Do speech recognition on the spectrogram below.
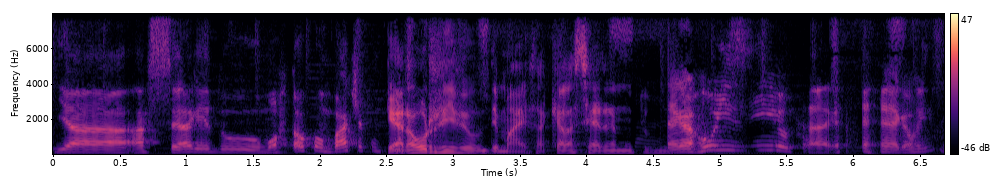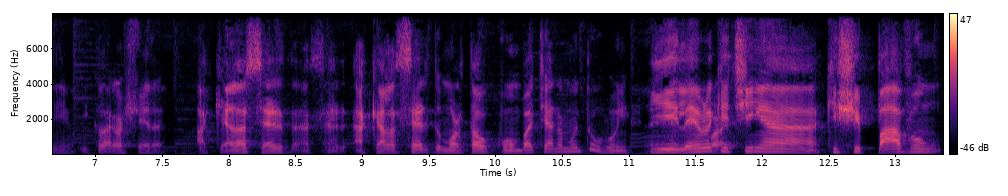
e a, a série do Mortal Kombat a Que Conquista. era horrível demais. Aquela série era muito ruim. Era ruimzinho, cara. Era ruimzinho. E claro, a Xena. Aquela série, série- aquela série do Mortal Kombat era muito ruim. É, e lembra que tinha. que chipavam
